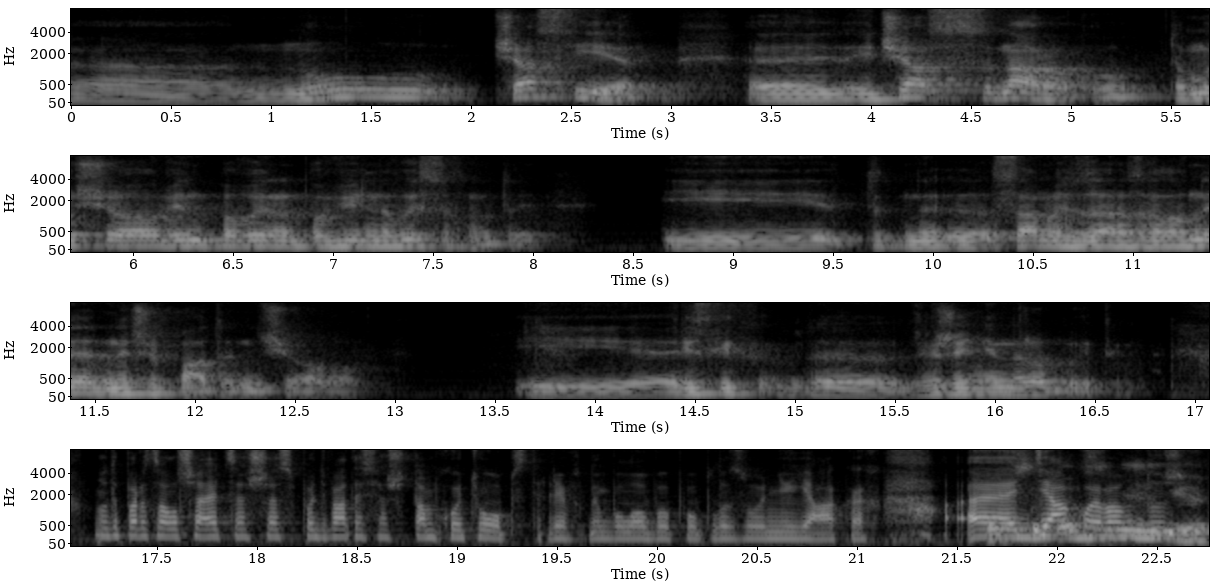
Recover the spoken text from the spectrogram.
Е, ну, час є. Е, і час на руку, тому що він повинен повільно висохнути. І е, саме зараз головне не чіпати нічого. І різких е, движень не робити. Ну тепер залишається ще сподіватися, що там хоч обстрілів не було би поблизу ніяких. Е, Обстріл- дякую вам дуже. є.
